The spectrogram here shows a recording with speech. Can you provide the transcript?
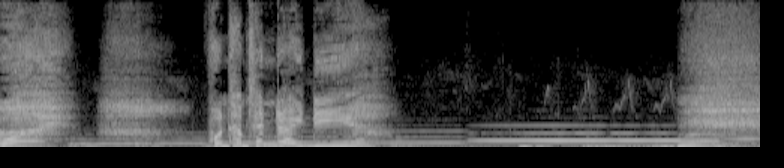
เอ้ยควรทำเช่นไรดีอะอืม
